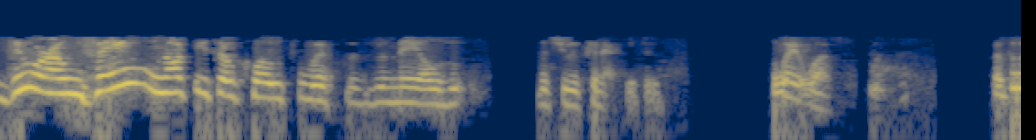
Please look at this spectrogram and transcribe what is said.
do her own thing, not be so close with the, male who, that she was connected to. The way it was. That's the,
